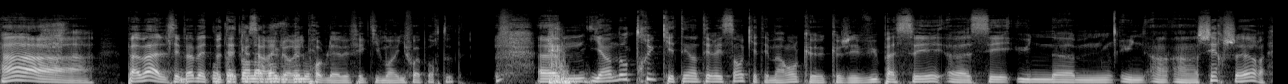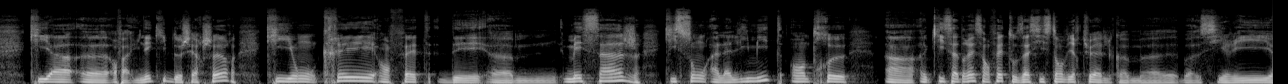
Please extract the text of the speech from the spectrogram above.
Ah, pas mal, c'est pas bête. Peut-être que ça réglerait le problème effectivement une fois pour toutes. Euh, il y a un autre truc qui était intéressant, qui était marrant que que j'ai vu passer, euh, c'est une, euh, une un, un, chercheur qui a, enfin une équipe de chercheurs qui ont créé en fait des messages qui sont à la limite entre un, qui s'adresse en fait aux assistants virtuels comme bah, Siri,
